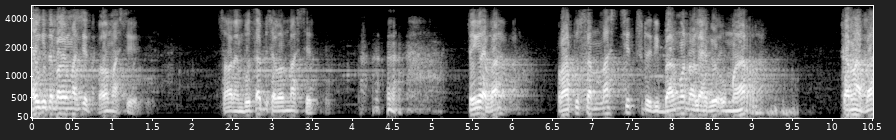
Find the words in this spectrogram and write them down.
Ayo kita bangun masjid. Bangun masjid. Seorang yang buta bisa bangun masjid. Sehingga apa? Ratusan masjid sudah dibangun oleh Habib Umar. Karena apa?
